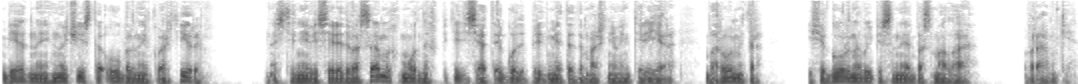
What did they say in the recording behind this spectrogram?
бедной, но чисто убранной квартиры, на стене висели два самых модных в 50-е годы предмета домашнего интерьера — барометр и фигурно выписанная басмала в рамке.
